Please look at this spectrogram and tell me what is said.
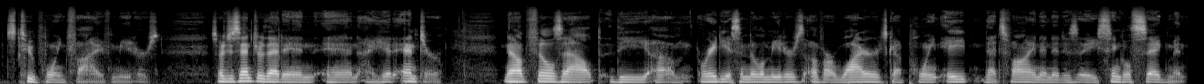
it's 2.5 meters. So I just enter that in and I hit enter. Now it fills out the um, radius in millimeters of our wire. It's got 0.8, that's fine, and it is a single segment.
